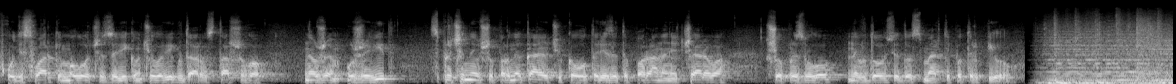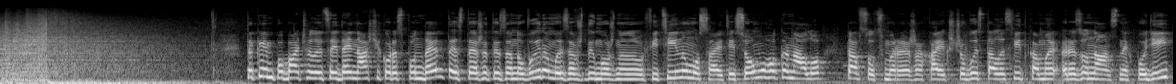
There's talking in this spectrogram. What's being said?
В ході сварки молодший за віком чоловік вдарив старшого ножем у живіт, спричинивши проникаючи колоторізати поранення черева, що призвело невдовзі до смерті потерпілого. Таким побачили цей день наші кореспонденти. Стежити за новинами завжди можна на офіційному сайті сьомого каналу та в соцмережах. А якщо ви стали свідками резонансних подій,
